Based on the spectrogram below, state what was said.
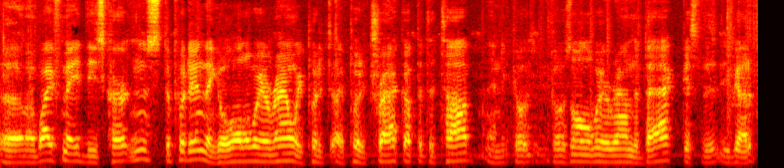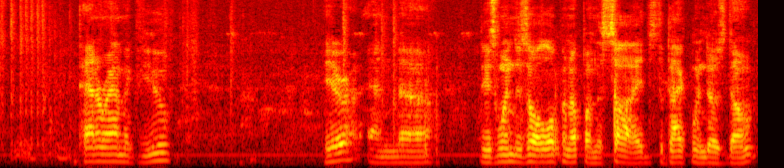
uh, my wife made these curtains to put in. They go all the way around. We put it, I put a track up at the top, and it goes goes all the way around the back. The, you've got a panoramic view here, and uh, these windows all open up on the sides. The back windows don't.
